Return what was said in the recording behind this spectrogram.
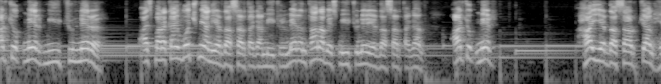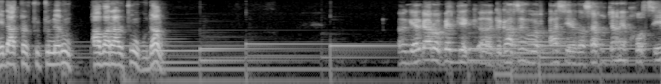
արդյոք մեր միությունները այս բարակային ոչ միայն երդասարտական միությունը, մեր ընդհանրապես միությունները երդասարտական, արդյոք մեր հայ երդասարտության հետաքրքրություններուն բավարարություն կուտան։ Գերգարո պետք է կգարձեմ, որ այս երդասարտության հետ խոսի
